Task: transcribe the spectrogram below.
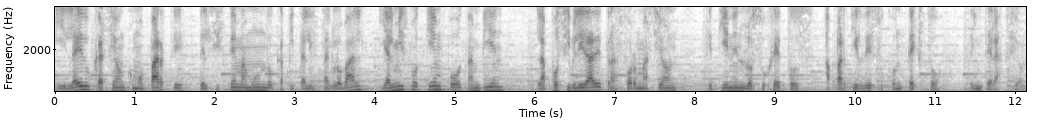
y la educación como parte del sistema mundo capitalista global y al mismo tiempo también la posibilidad de transformación que tienen los sujetos a partir de su contexto de interacción.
